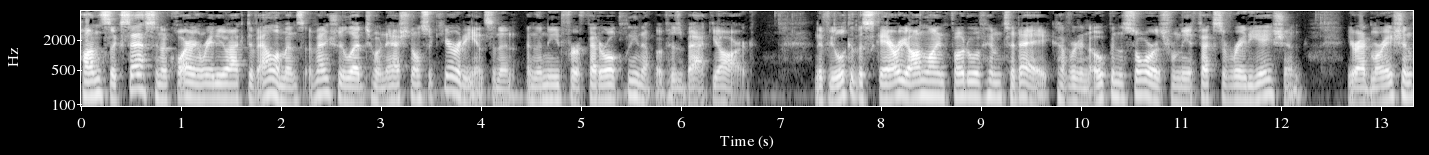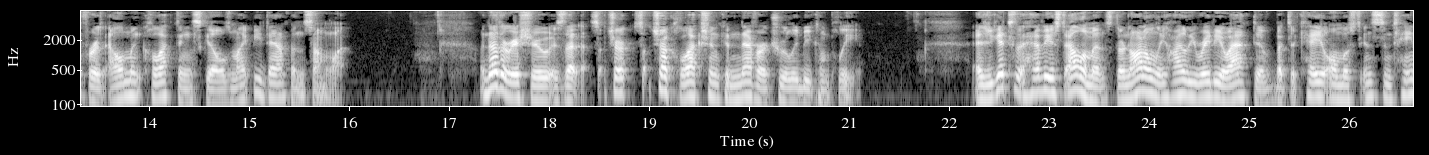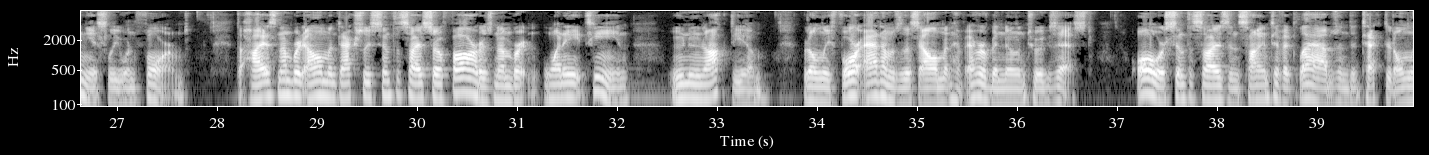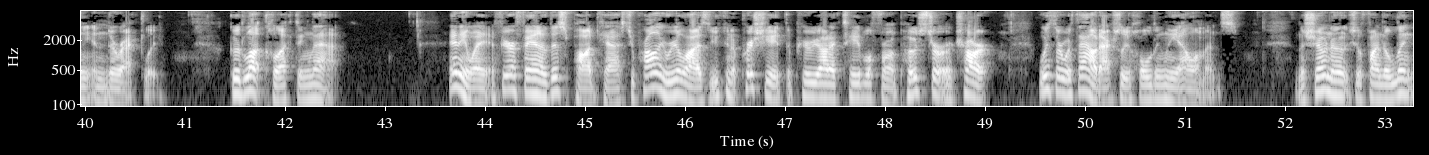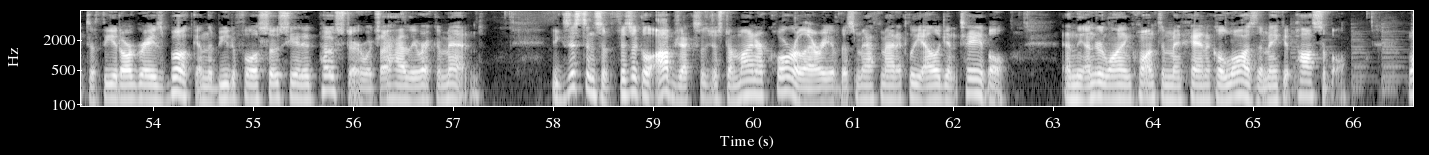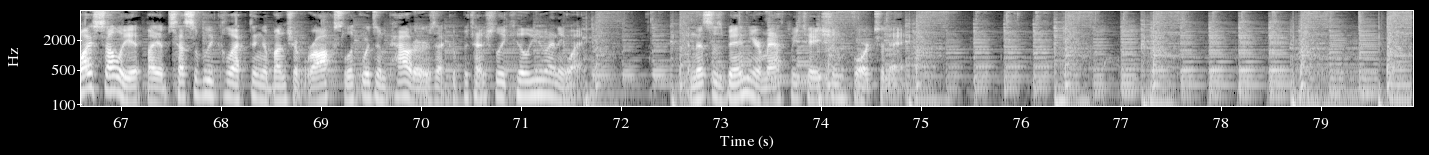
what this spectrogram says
Hahn's success in acquiring radioactive elements eventually led to a national security incident and the need for a federal cleanup of his backyard. And if you look at the scary online photo of him today, covered in open sores from the effects of radiation, your admiration for his element collecting skills might be dampened somewhat. Another issue is that such a, such a collection can never truly be complete. As you get to the heaviest elements, they're not only highly radioactive, but decay almost instantaneously when formed. The highest numbered element actually synthesized so far is number 118, ununoctium, but only four atoms of this element have ever been known to exist. All were synthesized in scientific labs and detected only indirectly. Good luck collecting that. Anyway, if you're a fan of this podcast, you probably realize that you can appreciate the periodic table from a poster or chart with or without actually holding the elements. In the show notes, you'll find a link to Theodore Gray's book and the beautiful associated poster, which I highly recommend. The existence of physical objects is just a minor corollary of this mathematically elegant table and the underlying quantum mechanical laws that make it possible. Why sully it by obsessively collecting a bunch of rocks, liquids, and powders that could potentially kill you anyway? And this has been your Math Mutation for today.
